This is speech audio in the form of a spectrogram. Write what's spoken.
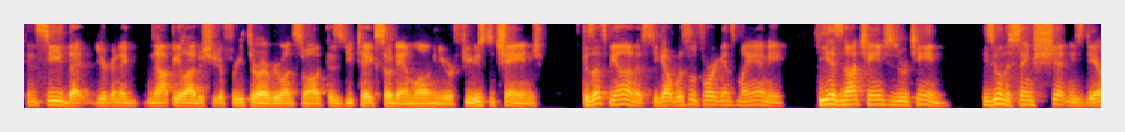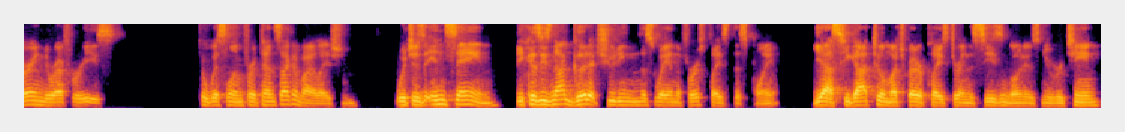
concede that you're going to not be allowed to shoot a free throw every once in a while because you take so damn long and you refuse to change because let's be honest he got whistled for against miami he has not changed his routine he's doing the same shit and he's daring the referees to whistle him for a 10 second violation which is insane because he's not good at shooting this way in the first place at this point. Yes, he got to a much better place during the season going to his new routine,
